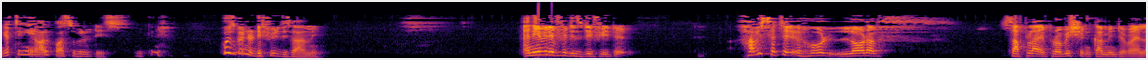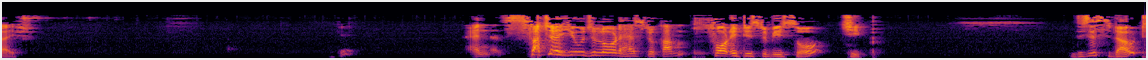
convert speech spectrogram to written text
You're thinking all possibilities. Okay. Who's going to defeat this army? And even if it is defeated, how is such a whole lot of supply, provision come into my life? Okay. And such a huge load has to come for it is to be so cheap. This is doubt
